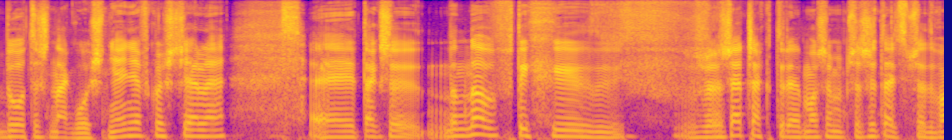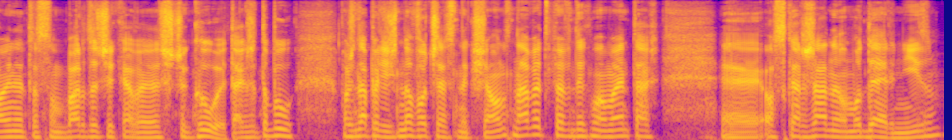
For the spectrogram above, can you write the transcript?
było też nagłośnienie w Kościele. E, także no, no, w tych e, rzeczach, które możemy przeczytać sprzed wojny, to są bardzo ciekawe szczegóły. Także to był, można powiedzieć, nowoczesny ksiądz, nawet w pewnych momentach e, oskarżany o modernizm,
